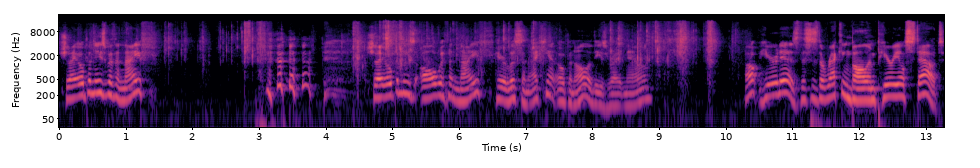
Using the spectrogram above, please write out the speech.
Should I open these with a knife? Should I open these all with a knife? Here, listen, I can't open all of these right now. Oh, here it is. This is the Wrecking Ball Imperial Stout.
